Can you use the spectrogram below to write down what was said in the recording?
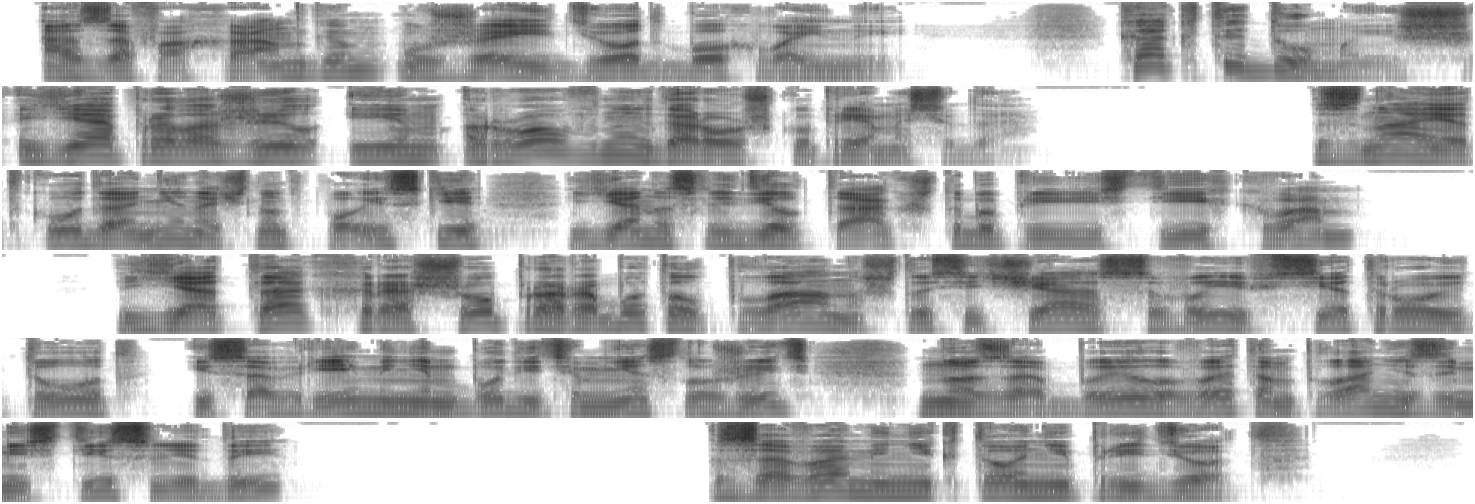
А за Фахангом уже идет бог войны, как ты думаешь, я проложил им ровную дорожку прямо сюда? Зная, откуда они начнут поиски, я наследил так, чтобы привести их к вам? Я так хорошо проработал план, что сейчас вы все трое тут и со временем будете мне служить, но забыл в этом плане замести следы? За вами никто не придет.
